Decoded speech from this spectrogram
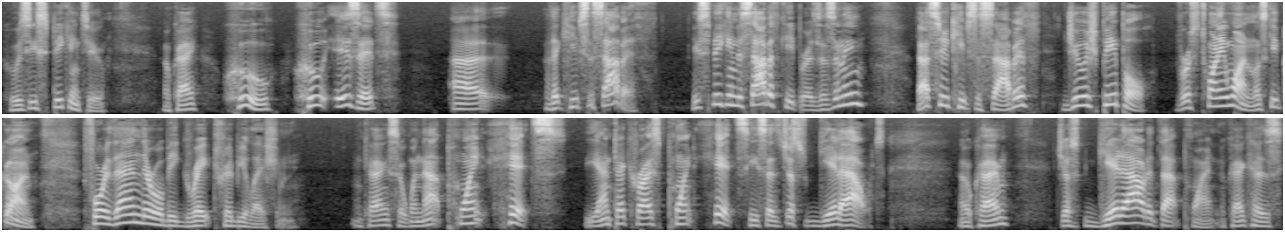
Who is he speaking to? Okay? Who, who is it uh, that keeps the Sabbath? He's speaking to Sabbath keepers, isn't he? That's who keeps the Sabbath Jewish people. Verse 21, let's keep going. For then there will be great tribulation. Okay, so when that point hits, the Antichrist point hits, he says, just get out. Okay, just get out at that point. Okay, because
